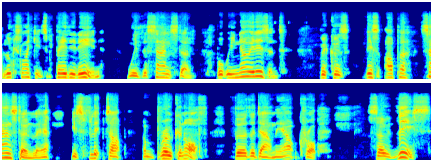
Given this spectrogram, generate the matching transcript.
looks like it's bedded in with the sandstone, but we know it isn't because this upper sandstone layer is flipped up and broken off further down the outcrop. So this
